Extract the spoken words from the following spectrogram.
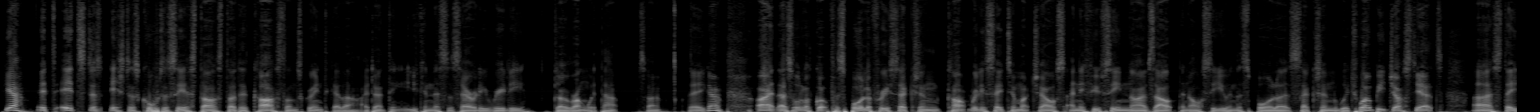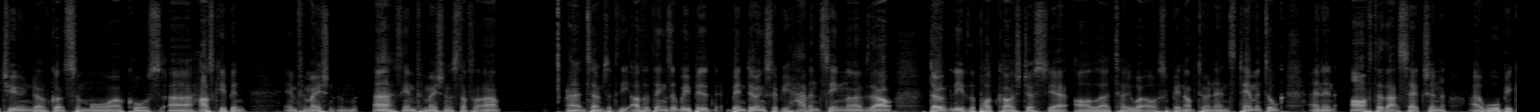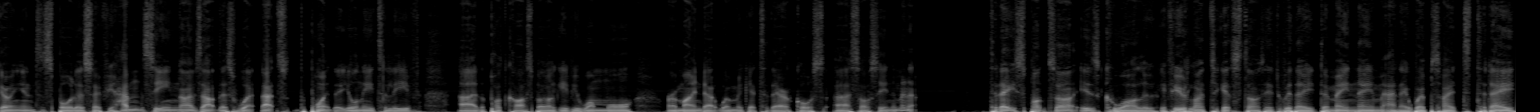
yeah, it's it's just it's just cool to see a star-studded cast on screen together. I don't think you can necessarily really go wrong with that. So there you go. Alright, that's all I've got for spoiler-free section. Can't really say too much else. And if you've seen Knives Out, then I'll see you in the spoiler section, which won't be just yet. Uh, stay tuned. I've got some more, of course, uh, housekeeping information, uh, information and stuff like that uh, in terms of the other things that we've been, been doing. So if you haven't seen Knives Out, don't leave the podcast just yet. I'll uh, tell you what else I've been up to in Entertainment Talk. And then after that section, I will be going into spoilers. So if you haven't seen Knives Out, this that's the point that you'll need to leave uh, the podcast. But I'll give you one more reminder when we get to there, of course. Uh, so I'll see you in a minute. Today's sponsor is Kualo. If you'd like to get started with a domain name and a website today,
